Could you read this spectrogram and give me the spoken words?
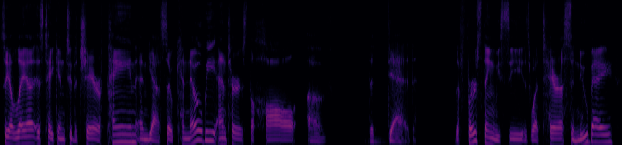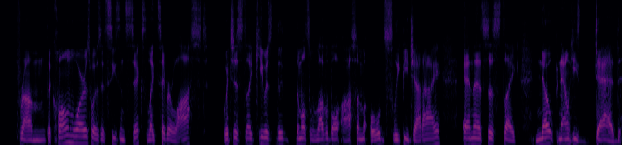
So yeah, Leia is taken to the chair of pain, and yeah, so Kenobi enters the hall of the dead. The first thing we see is what Tera Sinube from the Clone Wars, what was it, season six, Lightsaber Lost, which is like he was the, the most lovable, awesome, old, sleepy Jedi. And then it's just like, nope, now he's dead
